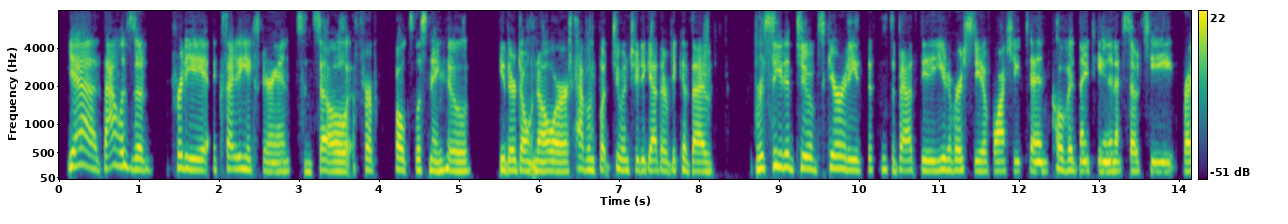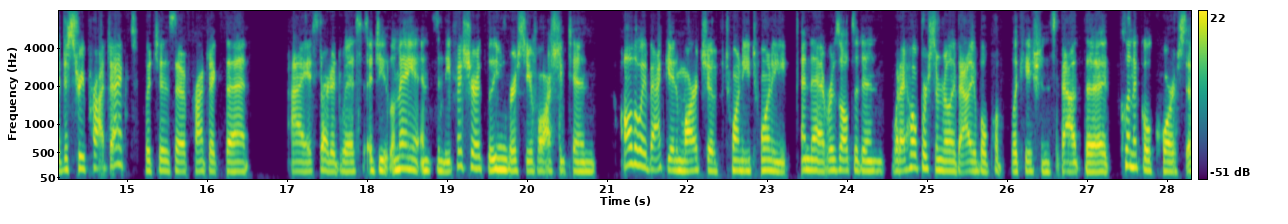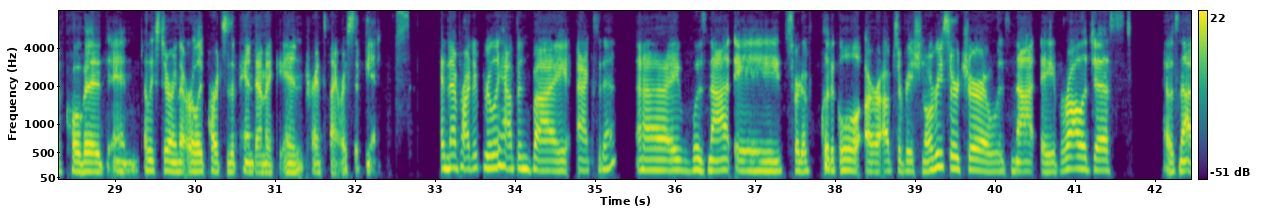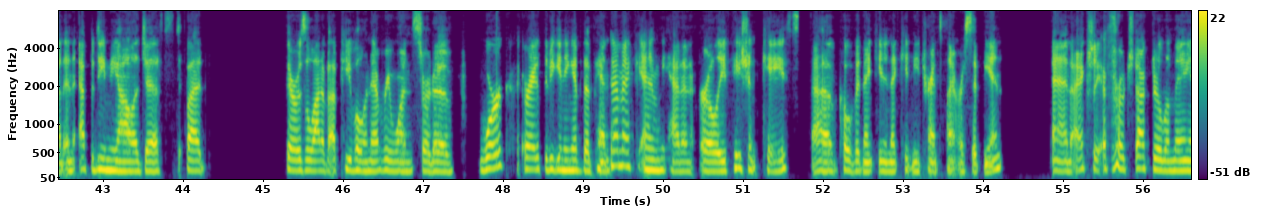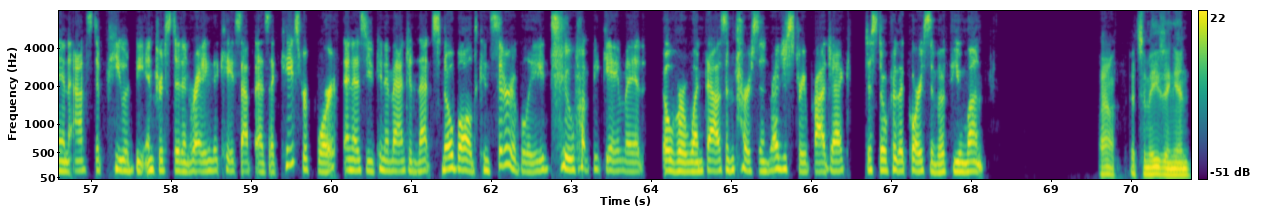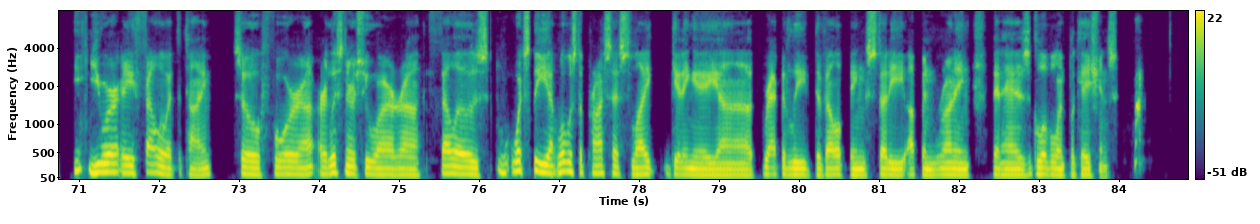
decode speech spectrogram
Yeah, that was a pretty exciting experience. And so for folks listening who either don't know or haven't put two and two together because I've receded to obscurity, this is about the University of Washington COVID 19 and SOT registry project, which is a project that I started with Ajit Limaye and Cindy Fisher at the University of Washington, all the way back in March of 2020. And that resulted in what I hope were some really valuable publications about the clinical course of COVID and at least during the early parts of the pandemic in transplant recipients. And that project really happened by accident. I was not a sort of clinical or observational researcher. I was not a virologist. I was not an epidemiologist, but there was a lot of upheaval in everyone's sort of work right at the beginning of the pandemic. And we had an early patient case of COVID 19 in a kidney transplant recipient. And I actually approached Dr. Limaye and asked if he would be interested in writing the case up as a case report. And as you can imagine, that snowballed considerably to what became an over 1,000 person registry project just over the course of a few months. Wow, that's amazing. And you were a fellow at the time. So for uh, our listeners who are uh, fellows, what's the uh, what was the process like getting a uh, rapidly developing study up and running that has global implications?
